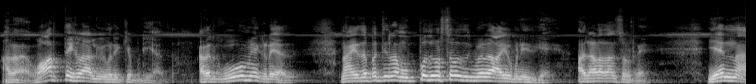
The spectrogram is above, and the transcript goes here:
அதை வார்த்தைகளால் விவரிக்க முடியாது. அதற்கு ஓமே கிடையாது. நான் இதை பற்றிலாம் முப்பது வருஷத்துக்கு மேலே ஆய்வு பண்ணியிருக்கேன். அதனால தான் சொல்கிறேன் ஏன்னா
